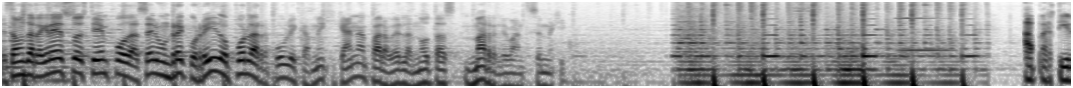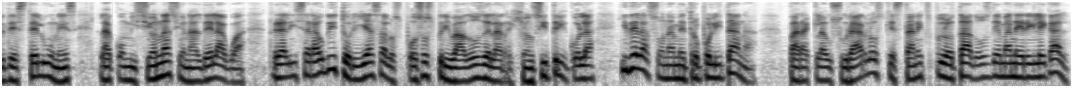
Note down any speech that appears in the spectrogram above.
Estamos de regreso, es tiempo de hacer un recorrido por la República Mexicana para ver las notas más relevantes en México. A partir de este lunes, la Comisión Nacional del Agua realizará auditorías a los pozos privados de la región citrícola y de la zona metropolitana para clausurar los que están explotados de manera ilegal,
